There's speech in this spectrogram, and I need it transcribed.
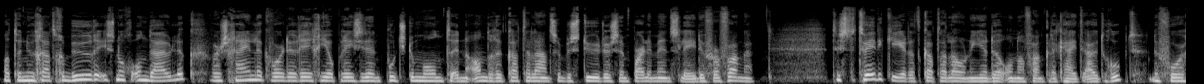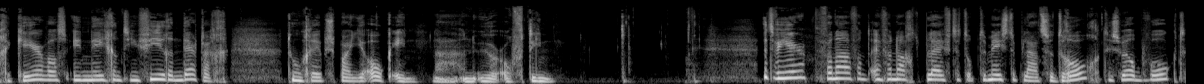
Wat er nu gaat gebeuren is nog onduidelijk. Waarschijnlijk worden regio-president Puigdemont en andere Catalaanse bestuurders en parlementsleden vervangen. Het is de tweede keer dat Catalonië de onafhankelijkheid uitroept. De vorige keer was in 1934. Toen greep Spanje ook in, na een uur of tien. Het weer. Vanavond en vannacht blijft het op de meeste plaatsen droog. Het is wel bewolkt.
